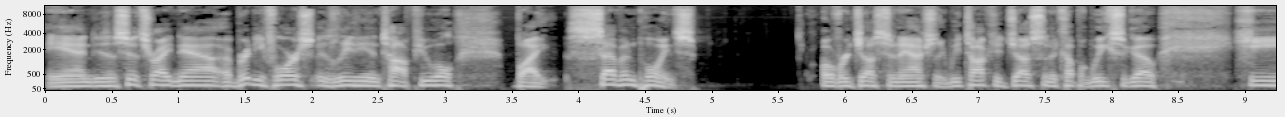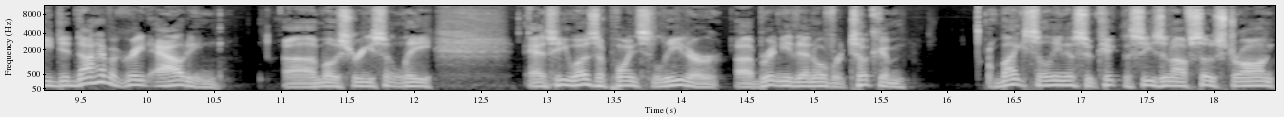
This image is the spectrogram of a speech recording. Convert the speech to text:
and as it sits right now, uh, Brittany Force is leading in top fuel by seven points over Justin Ashley. We talked to Justin a couple weeks ago. He did not have a great outing uh, most recently, as he was a points leader. Uh, Brittany then overtook him Mike Salinas, who kicked the season off so strong,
